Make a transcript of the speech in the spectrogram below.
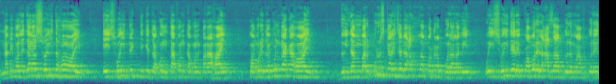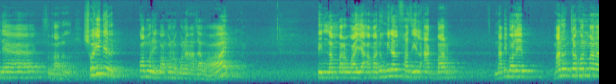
নাবি বলে, যারা শহীদ হয়, এই শহীদ ব্যক্তিকে যখন দাফন কাফন করা হয়, কবরে যখন রাখা হয়, দুই নাম্বার পুরস্কার হিসেবে আল্লাহ ফকরাবুল আলমিন ওই শহীদের কবরের আজাবগুলো মাফ করে দেয়। সুবহানাল্লাহ। শহীদের কবরে কখনো কোনো আজাব হয় তিন নাম্বার ওয়াইয়া আমানু মিনাল ফাজিল আকবর। নাবি বলে মানুষ যখন মারা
